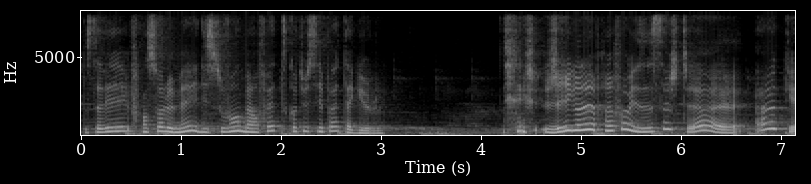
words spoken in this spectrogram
Vous savez, François Lemay, il dit souvent, ben en fait, quand tu sais pas, ta gueule. J'ai rigolé la première fois où il disait ça, j'étais là, euh, ah ok.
